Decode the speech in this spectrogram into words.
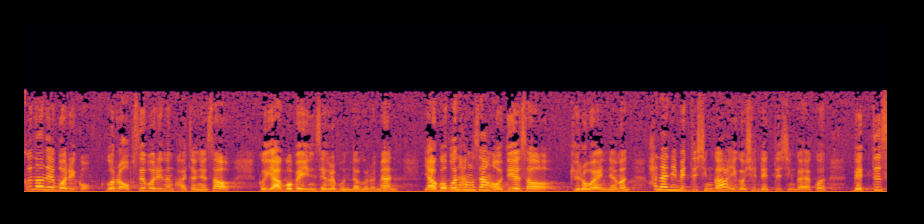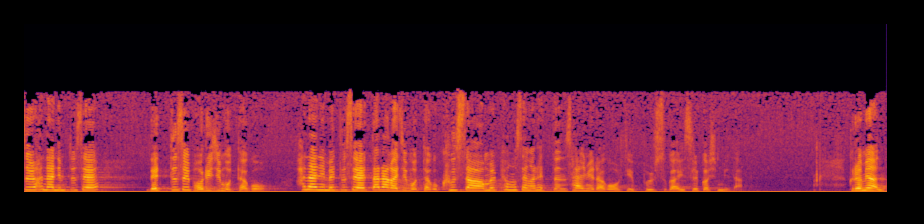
끊어내 버리고 그거를 없애 버리는 과정에서 그 야곱의 인생을 본다 그러면 야곱은 항상 어디에서 괴로워했냐면 하나님의 뜻인가 이것이 내 뜻인가 하고 내 뜻을 하나님 뜻에 내 뜻을 버리지 못하고 하나님의 뜻에 따라가지 못하고 그 싸움을 평생을 했던 삶이라고 볼 수가 있을 것입니다. 그러면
